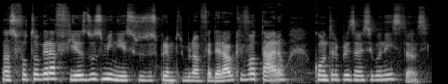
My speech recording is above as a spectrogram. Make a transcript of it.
nas fotografias dos ministros do Supremo Tribunal Federal que votaram contra a prisão em segunda instância.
